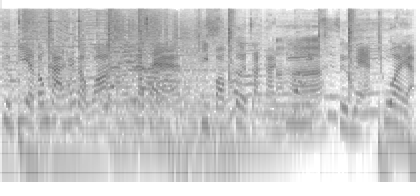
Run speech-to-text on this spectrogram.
คือพี่อะต้องการให้แบบว่ากระแสทีป๊อปเกิดจากการที่สื่อ mass ช่วยอะ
